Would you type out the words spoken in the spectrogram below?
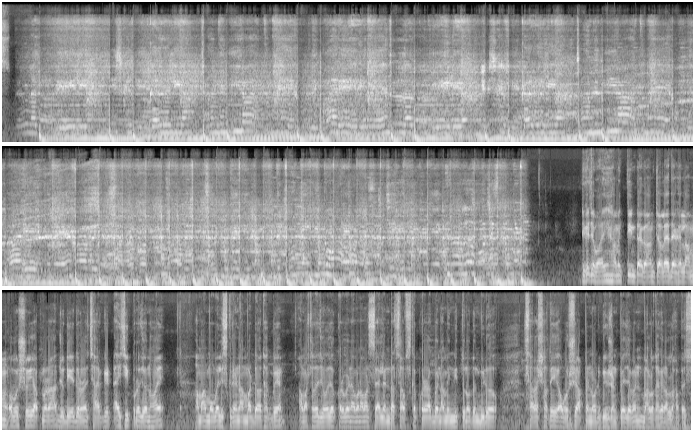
लगा भी लिया इश्क भी कर लिया चांदनी रात में हमने तारे गिने दिल लगा ঠিক আছে ভাই, আমি তিনটা গান চালায় দেখালাম। অবশ্যই আপনারা যদি এই ধরনের সার্কিট আইসি প্রয়োজন হয়, আমার মোবাইল স্ক্রিনে নাম্বার দেওয়া থাকবে। আমার সাথে যোগাযোগ করবেন এবং আমার চ্যানেলটা সাবস্ক্রাইব করে রাখবেন। আমি নিত্য নতুন ভিডিও সারার সাথে অবশ্যই আপনার নোটিফিকেশন পেয়ে যাবেন। ভালো থাকেন, আল্লাহ হাফেজ।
